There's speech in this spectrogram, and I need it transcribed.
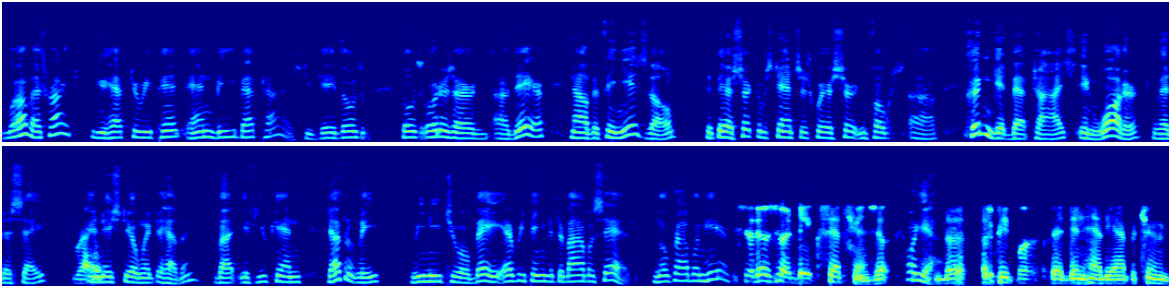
Well, that's right. You have to repent and be baptized. He gave those those orders are are there. Now the thing is though that there are circumstances where certain folks uh, couldn't get baptized in water, let us say, Right. and they still went to heaven. But if you can, definitely we need to obey everything that the Bible says. No problem here. So those are the exceptions. Oh yeah. Those people that didn't have the opportunity.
